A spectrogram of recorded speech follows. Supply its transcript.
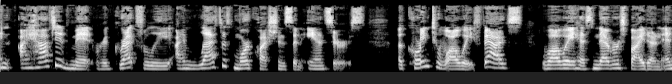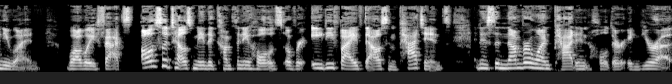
And I have to admit, regretfully, I'm left with more questions than answers. According to Huawei Facts, Huawei has never spied on anyone. Huawei Facts also tells me the company holds over 85,000 patents and is the number one patent holder in Europe.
